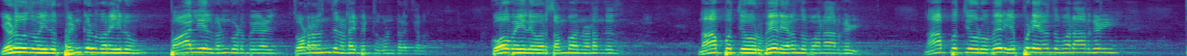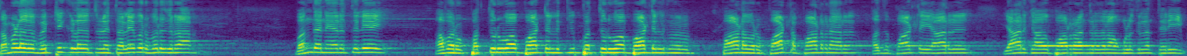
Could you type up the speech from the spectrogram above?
எழுபது வயது பெண்கள் வரையிலும் பாலியல் வன்கொடுமைகள் தொடர்ந்து நடைபெற்று கொண்டிருக்கிறது. கோவையில் ஒரு சம்பவம் நடந்தது. நாற்பத்தி ஒரு பேர் இறந்து போனார்கள். நாற்பத்தி ஒரு பேர் எப்படி இறந்து போனார்கள்? தமிழக வெற்றி கழகத்துடைய தலைவர் வருகிறார். வந்த நேரத்திலே அவர் பத்து ரூபா பாட்டிலுக்கு பத்து ரூபா பாட்டிலுக்கு பாட ஒரு பாட்டை பாடுறாரு. அந்த பாட்டை யார் யாருக்காக பாடுறாங்கிறதெல்லாம் உங்களுக்கெல்லாம் தெரியும்.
